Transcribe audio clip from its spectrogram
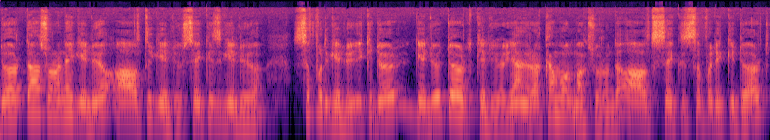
4'ten sonra ne geliyor? 6 geliyor, 8 geliyor, 0 geliyor, 2 4 geliyor, 4 geliyor. Yani rakam olmak zorunda. 6, 8, 0, 2, 4.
